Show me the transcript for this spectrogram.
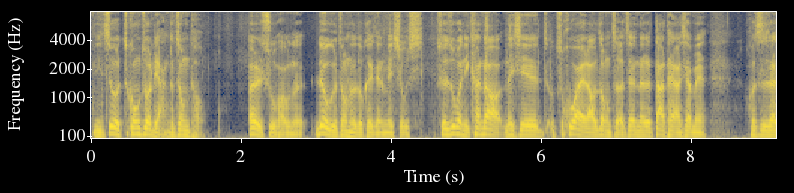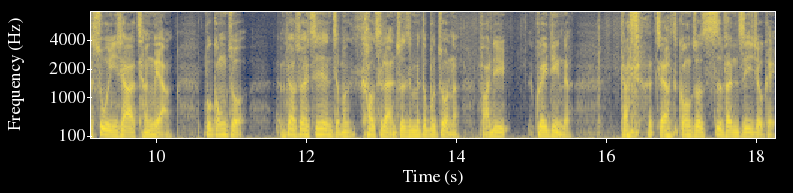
你只有工作两个钟头，二十五趴工作，六个钟头都可以在那边休息。所以如果你看到那些户外劳动者在那个大太阳下面，或是在树荫下乘凉不工作。不要说这些人怎么好吃懒做，这边都不做呢？法律规定的，他只要工作四分之一就可以，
